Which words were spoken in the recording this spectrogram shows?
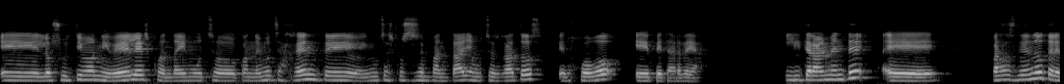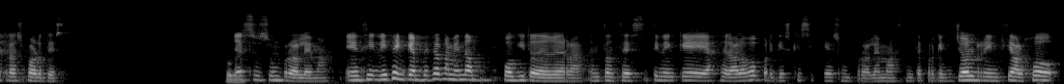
Eh, los últimos niveles, cuando hay mucho, cuando hay mucha gente, hay muchas cosas en pantalla, muchos gatos, el juego petardea. Literalmente vas haciendo teletransportes. Eso es un problema. Y dicen que empezar también da un poquito de guerra. Entonces tienen que hacer algo porque es que sí que es un problema bastante. Porque yo lo reinicio al juego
